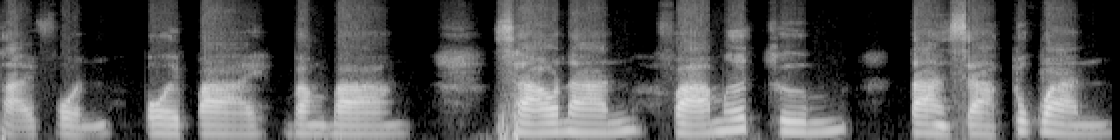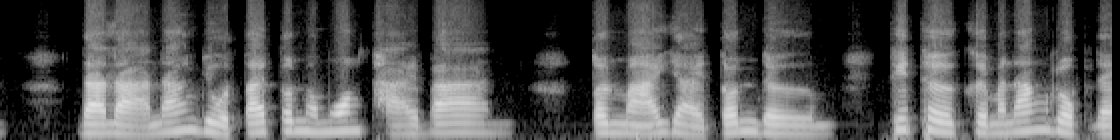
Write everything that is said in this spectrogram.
สายฝน โปรยปลาย บางๆ เช้านั้น ฟ้ามืดครึ้ม ต่างจากทุกวัน ดารานั่งอยู่ใต้ต้นมะม่วงท้ายบ้าน ต้นไม้ใหญ่ต้นเดิม ที่เธอเคยมานั่งหลบแด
